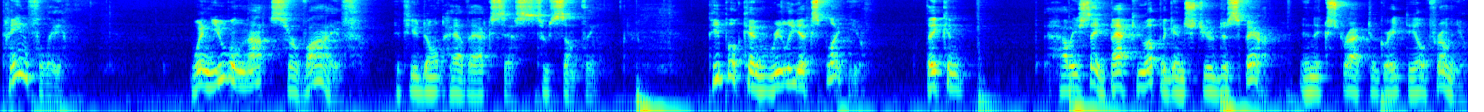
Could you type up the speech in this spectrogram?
painfully, when you will not survive if you don't have access to something, people can really exploit you. They can how you say, back you up against your despair and extract a great deal from you.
